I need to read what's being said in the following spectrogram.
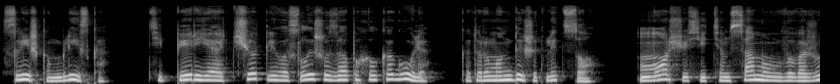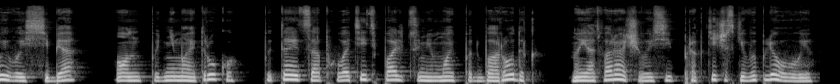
слишком близко. Теперь я отчетливо слышу запах алкоголя, которым он дышит в лицо. Морщусь и тем самым вывожу его из себя. Он поднимает руку, пытается обхватить пальцами мой подбородок, но я отворачиваюсь и практически выплевываю.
